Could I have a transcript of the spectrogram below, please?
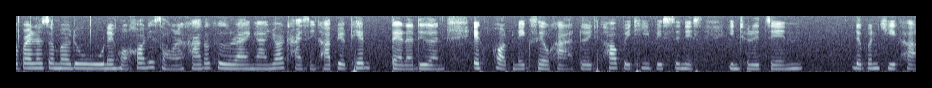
ต่อไปเราจะมาดูในหัวข้อที่ 2 นะคะ ก็คือรายงานยอดขายสินค้าเปรียบเทียบแต่ละเดือน Export เป็น Excel ค่ะ โดยเข้าไปที่ Business Intelligence Double Click ค่ะ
